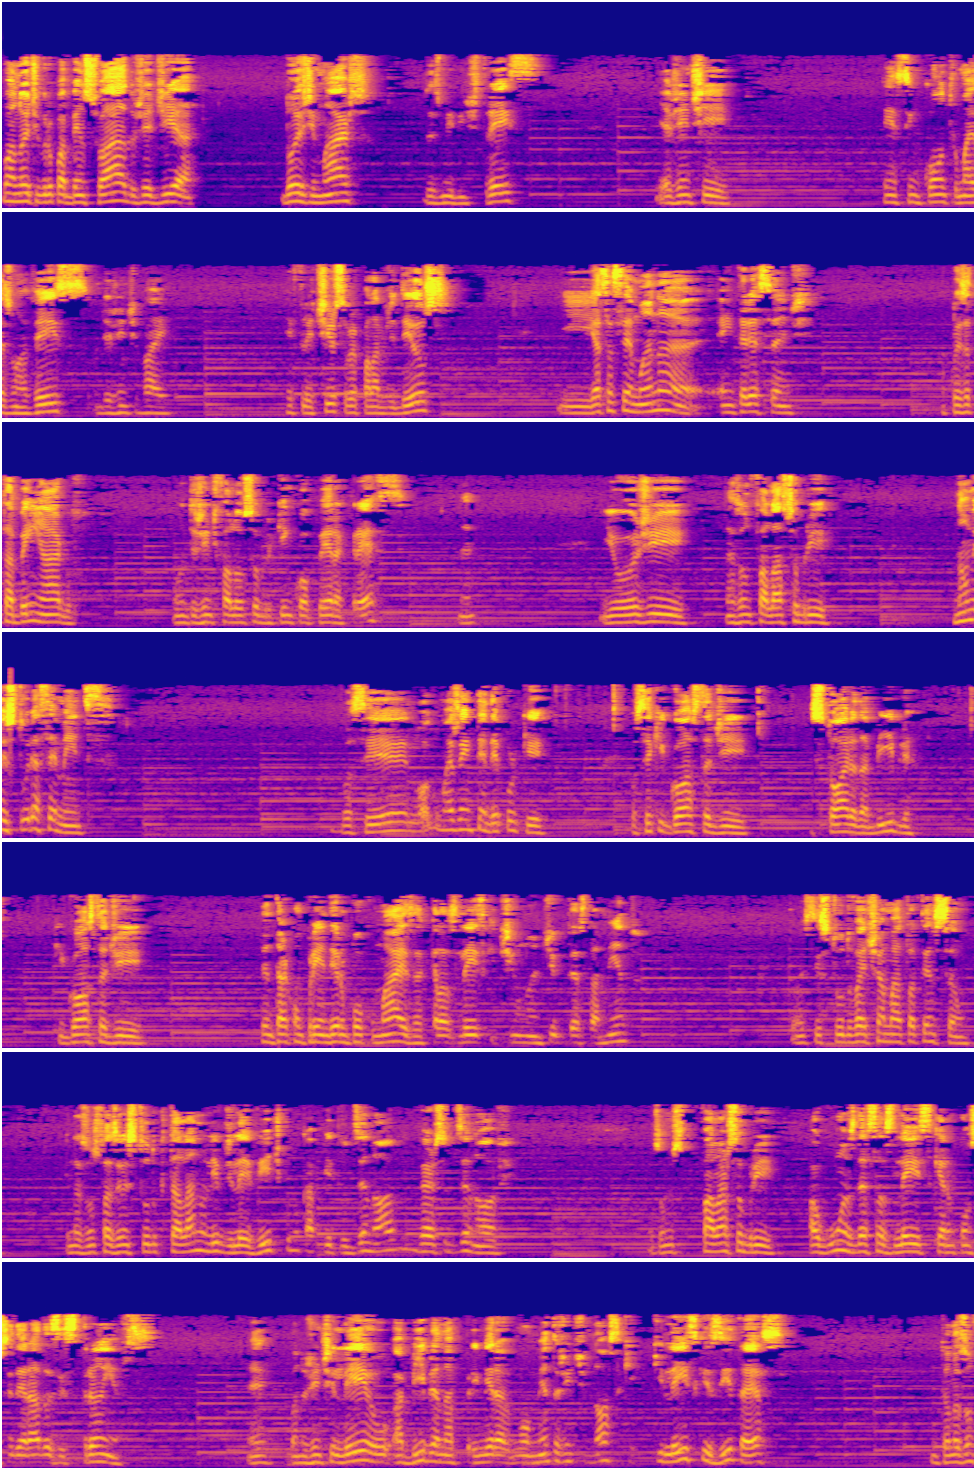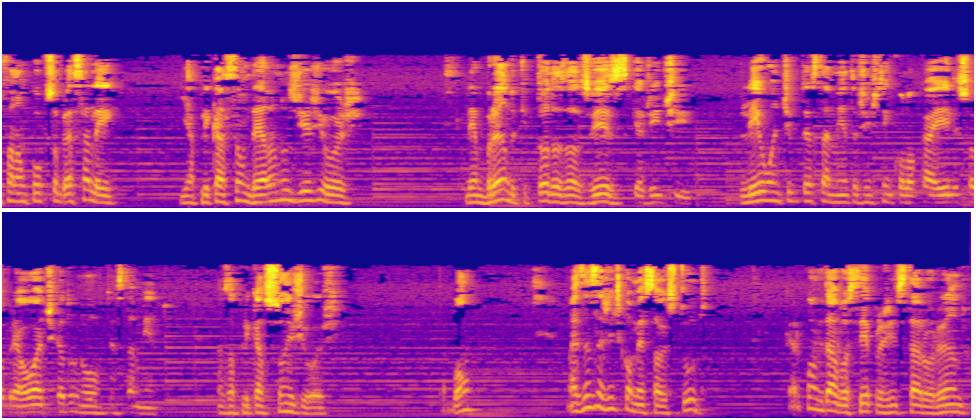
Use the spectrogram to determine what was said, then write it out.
Boa noite, grupo abençoado. Hoje é dia 2 de março de 2023 e a gente tem esse encontro mais uma vez, onde a gente vai refletir sobre a palavra de Deus. E essa semana é interessante, a coisa está bem árdua. Ontem a gente falou sobre quem coopera cresce, né? E hoje nós vamos falar sobre não misture as sementes. Você logo mais vai entender por quê. Você que gosta de história da Bíblia, que gosta de tentar compreender um pouco mais aquelas leis que tinham no Antigo Testamento, então esse estudo vai chamar a tua atenção. E nós vamos fazer um estudo que está lá no livro de Levítico, no capítulo 19, verso 19. Nós vamos falar sobre algumas dessas leis que eram consideradas estranhas. Né? Quando a gente lê a Bíblia na primeira momento, a gente, nossa, que, que lei esquisita é essa? Então nós vamos falar um pouco sobre essa lei e a aplicação dela nos dias de hoje. Lembrando que todas as vezes que a gente lê o Antigo Testamento, a gente tem que colocar ele sobre a ótica do Novo Testamento, nas aplicações de hoje. Tá bom? Mas antes da gente começar o estudo, Quero convidar você para a gente estar orando,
